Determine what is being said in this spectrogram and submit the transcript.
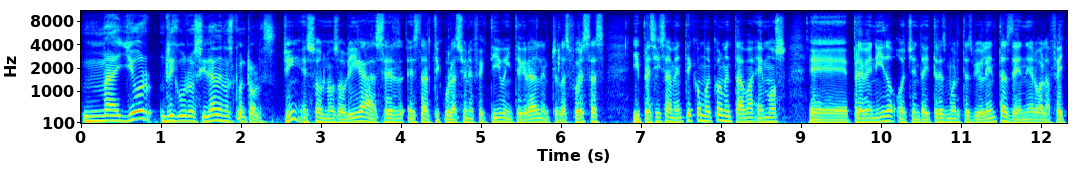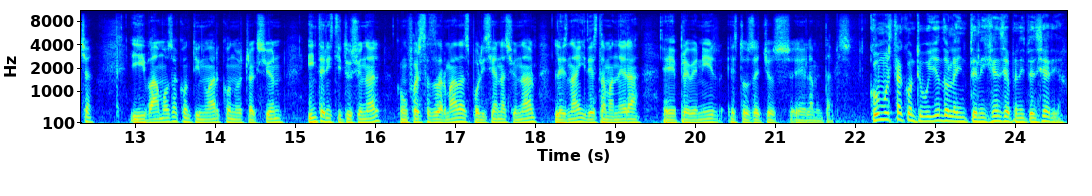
mayor rigurosidad en los controles. Sí, eso nos obliga a hacer esta articulación efectiva, integral entre las fuerzas y precisamente, como comentaba, hemos eh, prevenido 83 muertes violentas de enero a la fecha y vamos a continuar con nuestra acción interinstitucional con Fuerzas Armadas, Policía Nacional, LESNAI y de esta manera eh, prevenir estos hechos eh, lamentables. ¿Cómo está contribuyendo la inteligencia penitenciaria?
